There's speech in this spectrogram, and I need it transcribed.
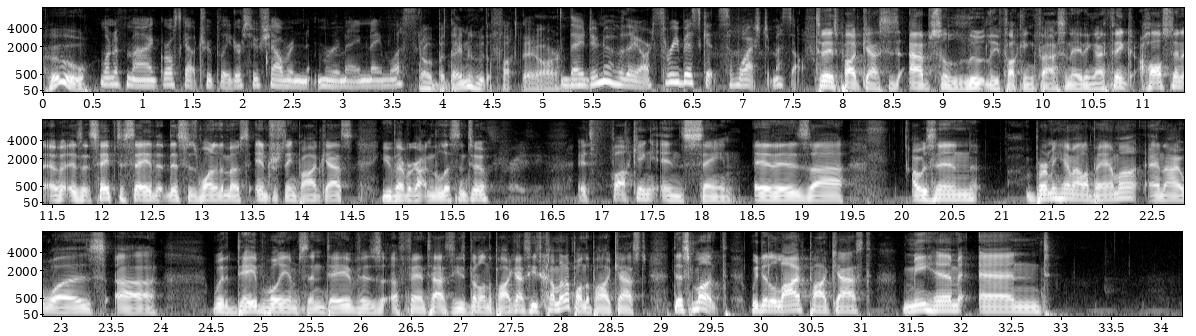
Who? One of my Girl Scout troop leaders, who shall re- remain nameless. Oh, but they know who the fuck they are. They do know who they are. Three biscuits. I watched it myself. Today's podcast is absolutely fucking fascinating. I think Halston, uh, is it safe to say that this is one of the most interesting podcasts you've ever gotten to listen to? It's crazy. It's fucking insane. It is. Uh, I was in Birmingham, Alabama, and I was uh, with Dave Williamson. Dave is a fantastic. He's been on the podcast. He's coming up on the podcast this month. We did a live podcast. Me, him, and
